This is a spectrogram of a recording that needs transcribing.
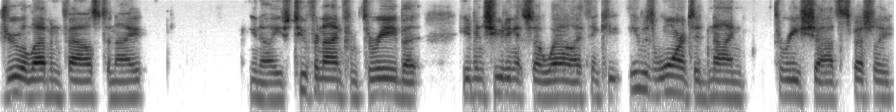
drew 11 fouls tonight. You know, he's two for nine from three, but he'd been shooting it so well. I think he, he was warranted nine three shots, especially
